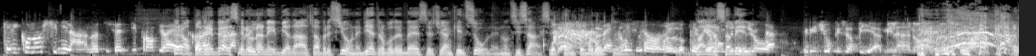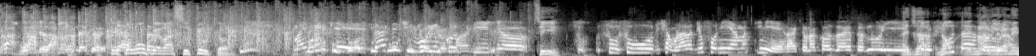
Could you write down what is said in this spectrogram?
che riconosci Milano, ti senti proprio Però eccola, potrebbe eccola essere qui. una nebbia ad alta pressione, dietro potrebbe esserci anche il sole, non si sa se il Eh, tempo è vabbè, brutto. questo, vedi, Vai a sapere. Grigio, grigio Pisapia a Milano. Che comunque va su tutto. Ma invece dateci voi un consiglio Sì. su, su, su, diciamo, la radiofonia mattiniera, che è una cosa per noi Eh già, no, eh, noi Allora,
